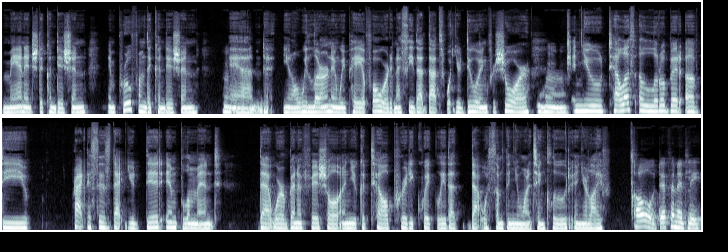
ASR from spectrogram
manage the condition, improve from the condition, Mm-hmm. and you know we learn and we pay it forward and i see that that's what you're doing for sure mm-hmm. can you tell us a little bit of the practices that you did implement that were beneficial and you could tell pretty quickly that that was something you wanted to include in your life? Oh, definitely.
